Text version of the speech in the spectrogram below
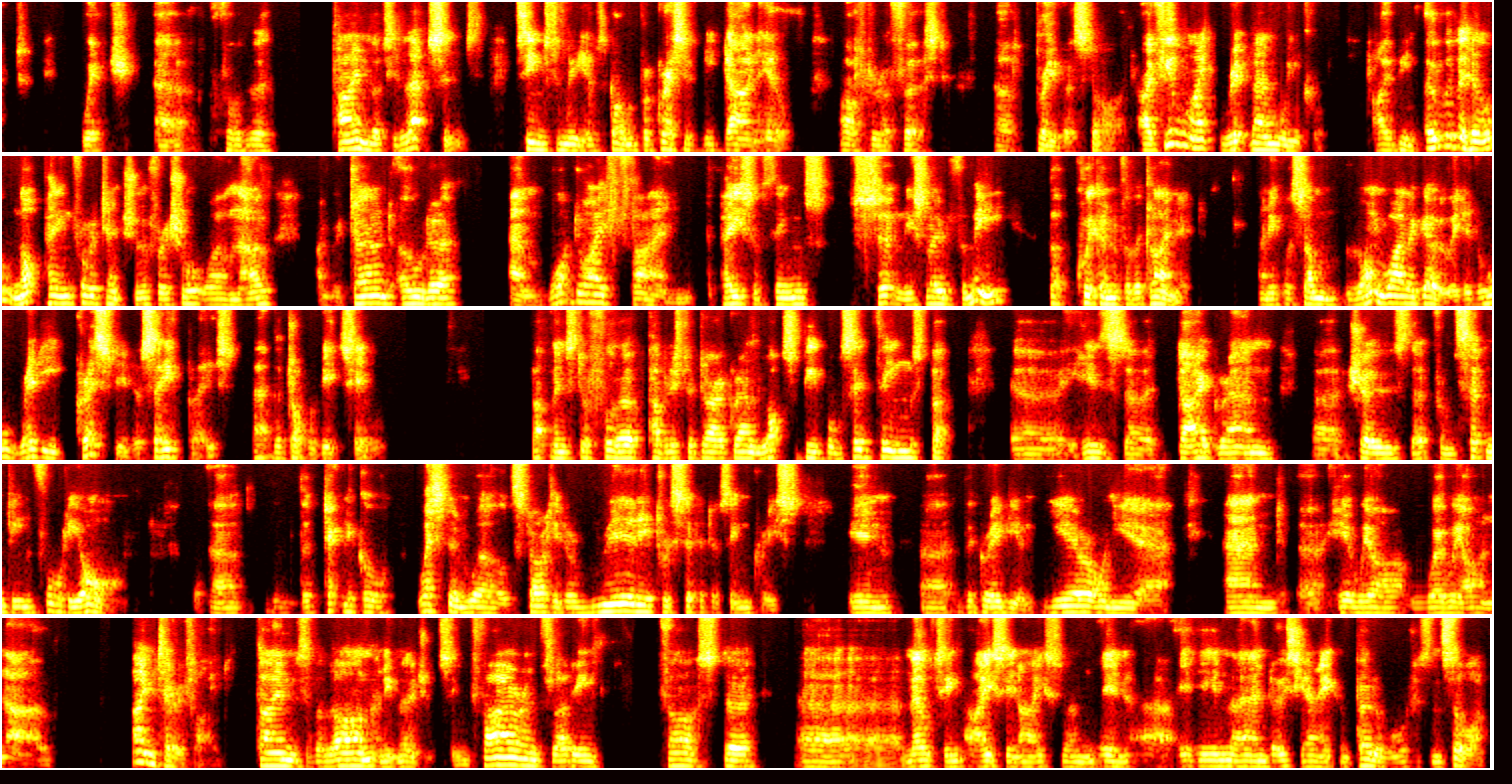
which uh, for the time that's elapsed since seems to me has gone progressively downhill after a first uh, braver start. I feel like Rip Van Winkle. I've been over the hill, not paying full attention for a short while now. I'm returned older, and what do I find? The pace of things certainly slowed for me, but quickened for the climate. And it was some long while ago, it had already crested a safe place at the top of its hill. Buckminster Fuller published a diagram. Lots of people said things, but uh, his uh, diagram uh, shows that from 1740 on, uh, the technical Western world started a really precipitous increase in uh, the gradient year on year. And uh, here we are where we are now. I'm terrified. Times of alarm and emergency, fire and flooding, faster uh, melting ice in Iceland, in uh, inland, oceanic and polar waters and so on.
